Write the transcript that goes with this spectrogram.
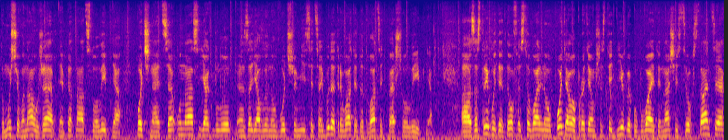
Тому що вона вже 15 липня почнеться у нас, як було е, заявлено в щомісяця, і буде тривати до 21 липня. Застрибуйте до фестивального потягу протягом 6 днів ви побуваєте на шістьох станціях.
